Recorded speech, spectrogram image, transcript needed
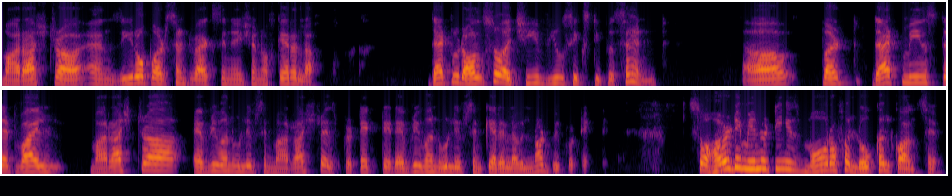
Maharashtra and 0% vaccination of Kerala. That would also achieve you 60%. Uh, but that means that while Maharashtra, everyone who lives in Maharashtra is protected. Everyone who lives in Kerala will not be protected. So herd immunity is more of a local concept.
